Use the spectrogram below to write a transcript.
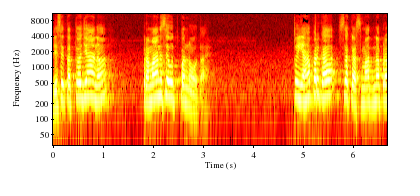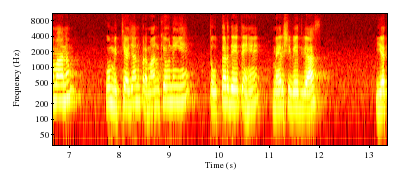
जैसे तत्वज्ञान प्रमाण से उत्पन्न होता है। तो यहाँ पर कहा सकस्मात न प्रमाणम। वो मिथ्याज्ञान प्रमाण क्यों नहीं है? तो उत्तर देते हैं महर्षि वेदव्यास, यत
